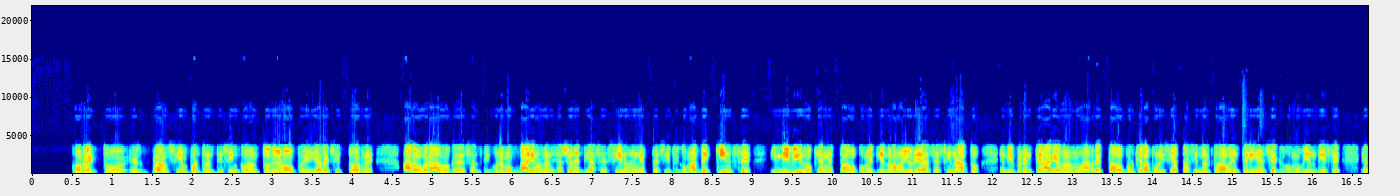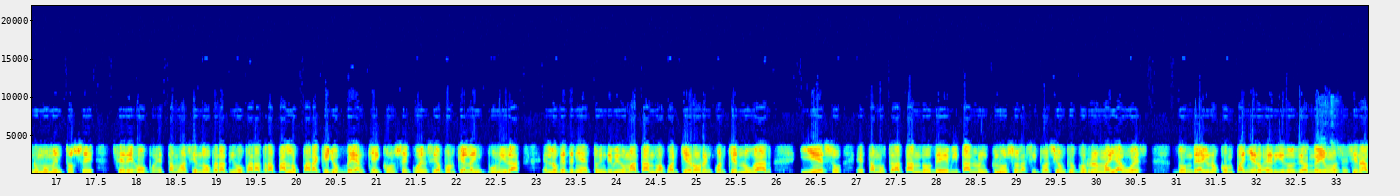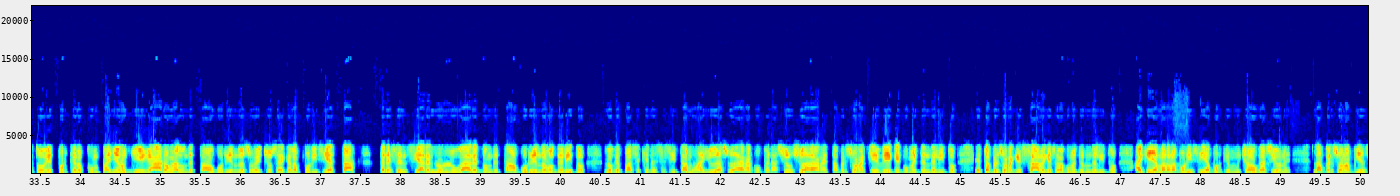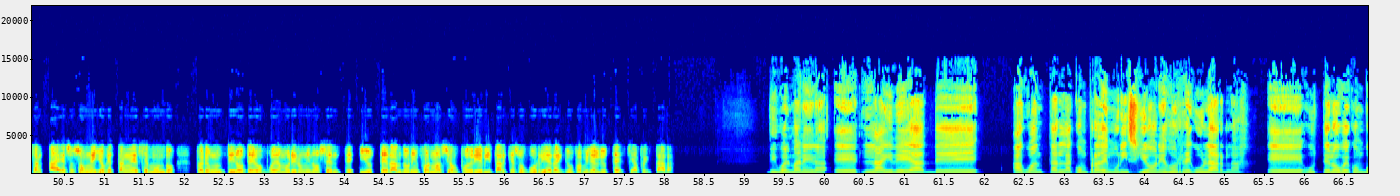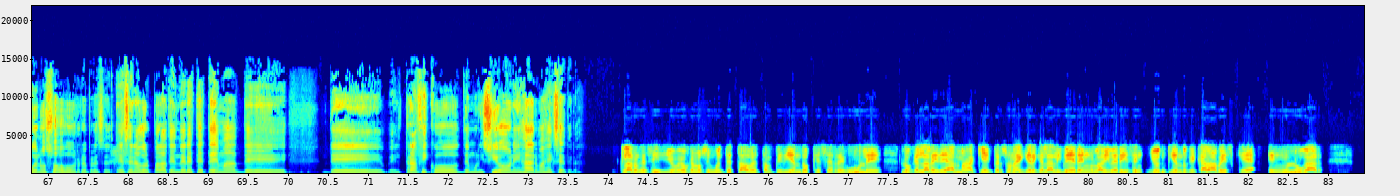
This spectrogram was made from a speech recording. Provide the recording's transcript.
Correcto, el plan 100 por 35 de Antonio López y Alexis Torres ha logrado que desarticulemos varias organizaciones de asesinos en específico, más de 15 individuos que han estado cometiendo la mayoría de asesinatos en diferentes áreas, los hemos arrestado porque la policía está haciendo el trabajo de inteligencia que como bien dice, en un momento se, se dejó, pues estamos haciendo operativos para atraparlos, para que ellos vean que hay consecuencias, porque la impunidad es lo que tenían estos individuos matando a cualquier hora, en cualquier lugar, y eso estamos tratando de evitarlo. Incluso la situación que ocurrió en Mayagüez, donde hay unos compañeros heridos, de donde hay un asesinato, es porque los compañeros llegaron a donde estaba ocurriendo esos hechos. O sea que la policía está presencial en los lugares donde están ocurriendo los delitos. Lo que pasa es que necesitamos ayuda ciudadana, cooperación ciudadana. Esta persona que ve que cometen delitos, esta persona que sabe que se va a cometer un delito, hay que llamar a la policía porque en muchas ocasiones la persona piensan, ah, esos son ellos que están en ese mundo, pero en un tiroteo puede morir un inocente y usted dando una información podría evitar que eso ocurriera y que un familiar de usted se afectara. De igual manera, eh, la idea de aguantar la compra de municiones o regularla, eh, ¿usted lo ve con buenos ojos, eh, senador, para atender este tema de, de el tráfico de municiones, armas, etcétera? Claro que sí, yo veo que los 50 estados están pidiendo que se regule lo que es la ley de armas. Aquí hay personas que quieren que la liberen o la libericen. Yo entiendo que cada vez que en un lugar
